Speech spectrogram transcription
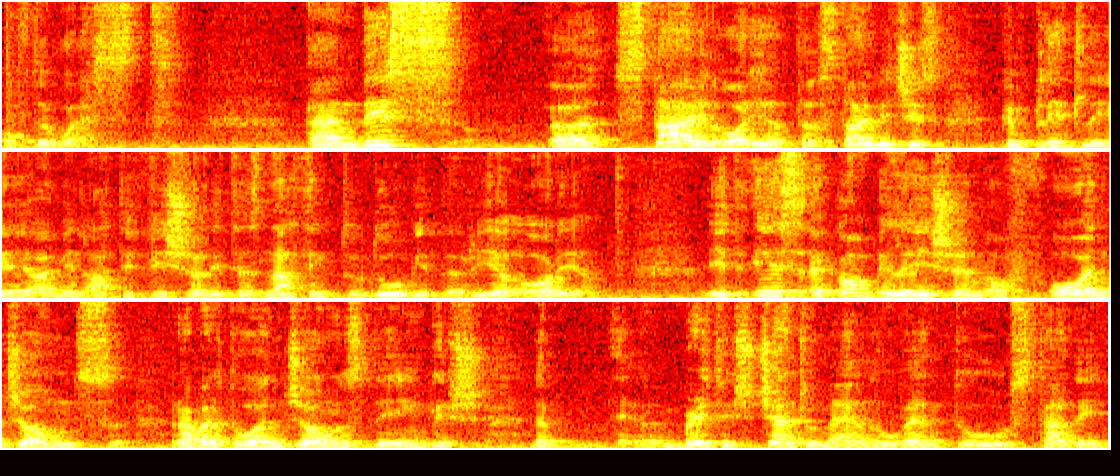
of the West. And this uh, style, Oriental style, which is completely, I mean, artificial, it has nothing to do with the real Orient. It is a compilation of Owen Jones, Robert Owen Jones, the English, the uh, British gentleman who went to study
